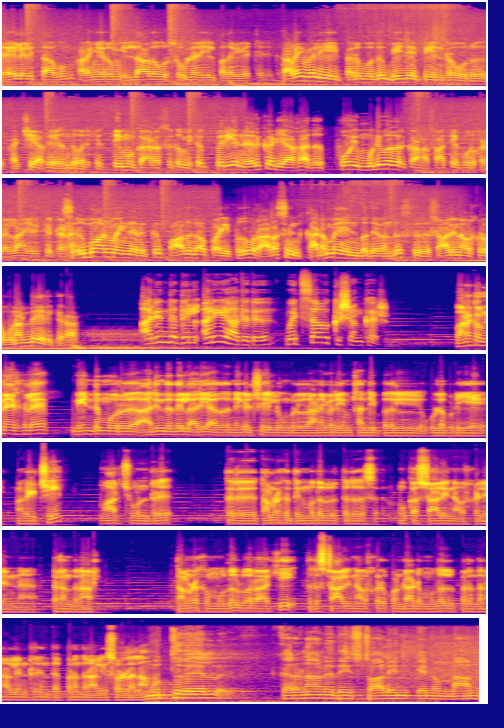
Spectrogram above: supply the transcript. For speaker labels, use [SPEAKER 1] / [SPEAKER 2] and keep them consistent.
[SPEAKER 1] ஜெயலலிதாவும் கலைஞரும் இல்லாத ஒரு சூழ்நிலையில் பதவியேற்றிருக்கு தலைவலியை தருவது பிஜேபி என்ற ஒரு கட்சியாக இருந்து வருகிறது. திமுக அரசுக்கு மிகப்பெரிய நெருக்கடியாக அது போய் முடிவதற்கான சாத்தியக்கூறுகள் எல்லாம் இருக்கின்றன. சிறுபான்மையினருக்கு பாதுகாப்பு அளிப்பது ஒரு அரசின் கடமை என்பதை வந்து திரு ஸ்டாலின் அவர்கள் உணர்ந்தே இருக்கிறார்.
[SPEAKER 2] அறிந்ததில் அறியாதது வித் சவுக்கு சங்கர்
[SPEAKER 1] வணக்கம் நேர்களே மீண்டும் ஒரு அறிந்ததில் அறியாத நிகழ்ச்சியில் உங்கள் அனைவரையும் சந்திப்பதில் உள்ளபடியே மகிழ்ச்சி. மார்ச் ஒன்று திரு தமிழகத்தின் முதல்வர் திரு மு க ஸ்டாலின் அவர்களின் பிறந்த நாள் தமிழக முதல்வராகி திரு ஸ்டாலின் அவர்கள் கொண்டாடும் முதல் பிறந்த நாள் என்று இந்த பிறந்த நாளை சொல்லலாம்.
[SPEAKER 3] முத்துவேல் கருணாநிதி ஸ்டாலின் என்னும் நான்.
